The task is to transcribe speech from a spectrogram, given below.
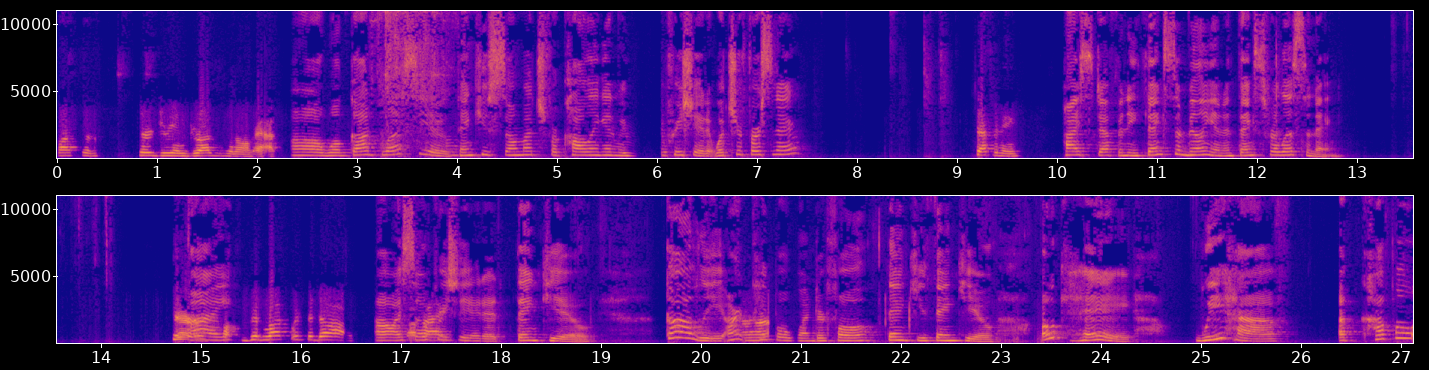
lots of surgery and drugs and all that. Oh, well, God bless you. Thank you so much for calling in. We appreciate it. What's your first name? Stephanie. Hi, Stephanie. Thanks a million, and thanks for listening. Sure. Bye. Good luck with the dog. Oh, I so Bye-bye. appreciate it. Thank you. Golly, aren't uh-huh. people wonderful? Thank you, thank you. Okay, we have a couple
